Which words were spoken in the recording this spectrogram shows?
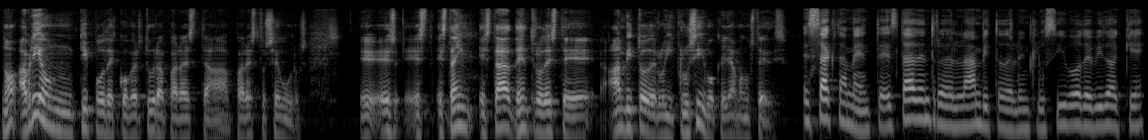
¿no? Habría un tipo de cobertura para, esta, para estos seguros. Eh, está, está dentro de este ámbito de lo inclusivo que llaman ustedes. Exactamente, está dentro del ámbito de lo inclusivo debido a que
